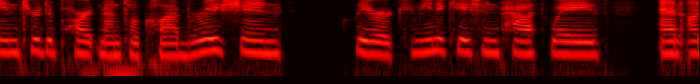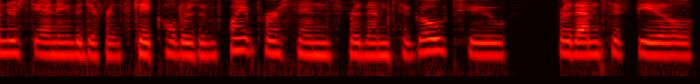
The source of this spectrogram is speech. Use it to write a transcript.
interdepartmental collaboration, clearer communication pathways, and understanding the different stakeholders and point persons for them to go to, for them to feel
